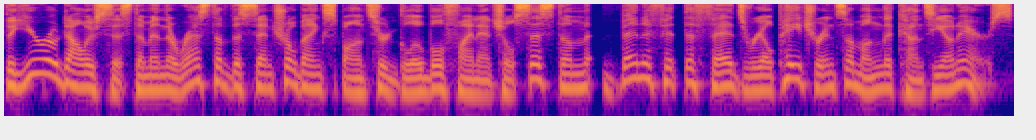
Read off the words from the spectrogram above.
The Eurodollar system and the rest of the central bank sponsored global financial system benefit the Fed's real patrons among the cantillionaires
